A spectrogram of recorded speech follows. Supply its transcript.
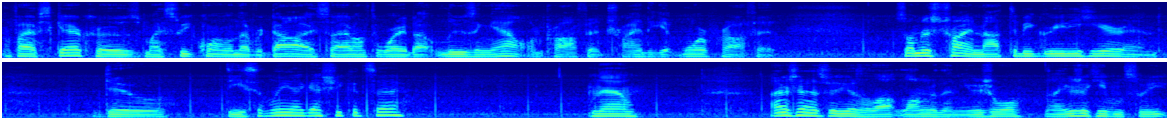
if I have scarecrows, my sweet corn will never die, so I don't have to worry about losing out on profit trying to get more profit. So I'm just trying not to be greedy here and do decently, I guess you could say. Now, I understand this video is a lot longer than usual, and I usually keep them sweet,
